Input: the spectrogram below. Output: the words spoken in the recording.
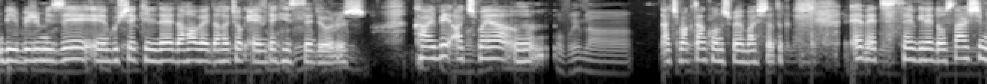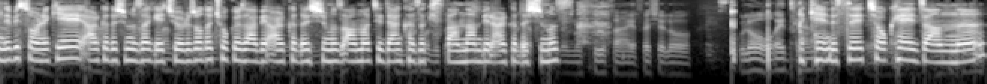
Birbirimizi bu şekilde daha ve daha çok evde hissediyoruz kalbi açmaya açmaktan konuşmaya başladık. Evet sevgili dostlar şimdi bir sonraki arkadaşımıza geçiyoruz. O da çok özel bir arkadaşımız. Almaty'den Kazakistan'dan bir arkadaşımız. Kendisi çok heyecanlı.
